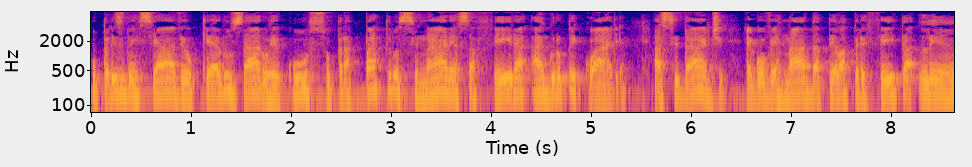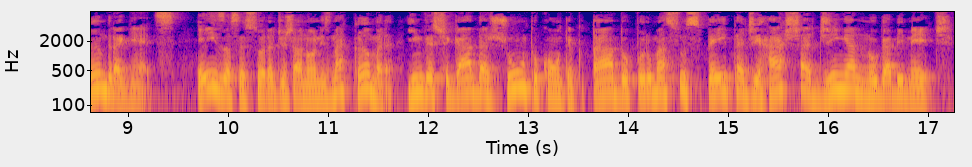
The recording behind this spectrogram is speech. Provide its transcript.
O presidenciável quer usar o recurso para patrocinar essa feira agropecuária. A cidade é governada pela prefeita Leandra Guedes, ex-assessora de Janones na Câmara e investigada junto com o deputado por uma suspeita de rachadinha no gabinete.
